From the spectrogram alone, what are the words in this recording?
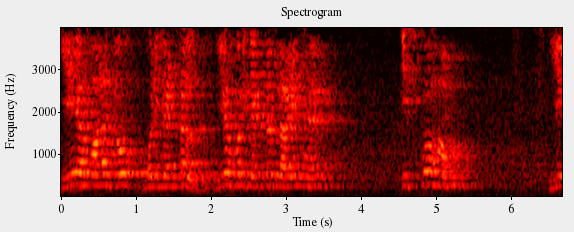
ये हमारा जो होरिजेंटल ये होरिजेंटल लाइन है, इसको हम, ये,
